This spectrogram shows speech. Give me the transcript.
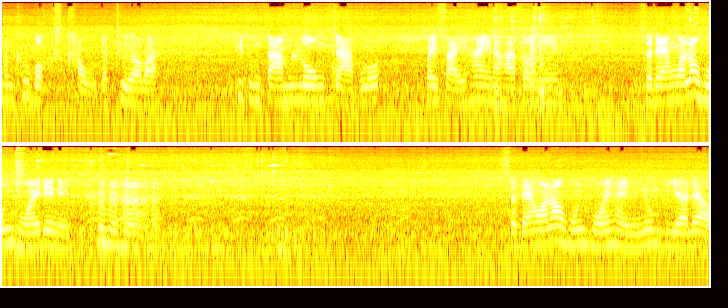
มันคือบอกเข่าจะเถื่อว่ะ พี่ตุมตามลงจากรถไปใส่ให้นะคะ ตอนนี้ แสดงว่าเราหุนหวยด้เนี่ยแสดงว่าเราหุนหวยให้นุ่มเบียร์แล้ว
